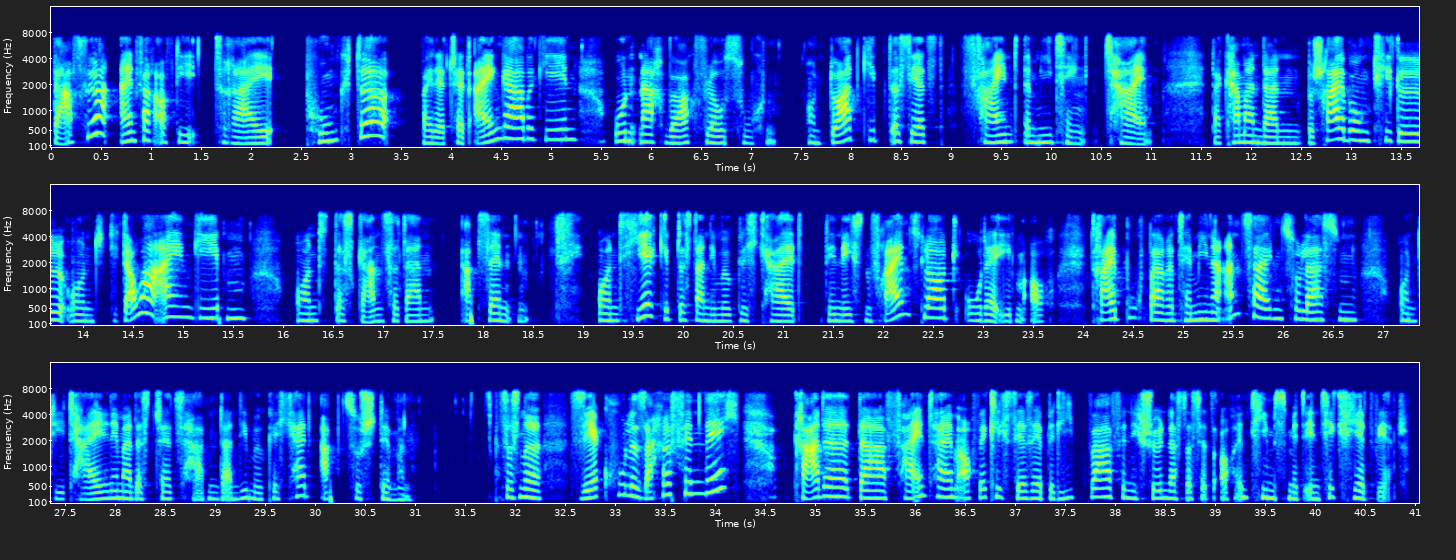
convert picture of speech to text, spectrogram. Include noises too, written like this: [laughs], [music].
Dafür einfach auf die drei Punkte bei der Chat-Eingabe gehen und nach Workflow suchen. Und dort gibt es jetzt Find a Meeting Time. Da kann man dann Beschreibung, Titel und die Dauer eingeben und das Ganze dann absenden. Und hier gibt es dann die Möglichkeit, den nächsten freien Slot oder eben auch drei buchbare Termine anzeigen zu lassen und die Teilnehmer des Chats haben dann die Möglichkeit abzustimmen. Es ist eine sehr coole Sache, finde ich. Gerade da Feintime auch wirklich sehr, sehr beliebt war, finde ich schön, dass das jetzt auch in Teams mit integriert wird.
